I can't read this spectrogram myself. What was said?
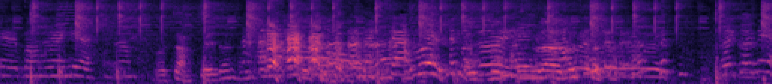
Okay, bong right here. ចាស់ពេកទៅចាអើយអើយពីលើនោះអើយគួយនេះ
